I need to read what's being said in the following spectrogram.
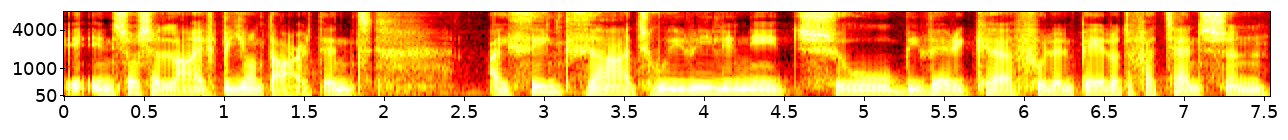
in social life beyond art. And I think that we really need to be very careful and pay a lot of attention,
